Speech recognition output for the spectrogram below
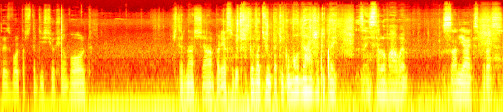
To jest voltaż 48 V. 14 A. Ja sobie przeprowadziłem takiego moda, że tutaj zainstalowałem z AliExpress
